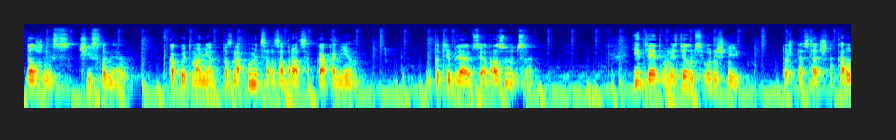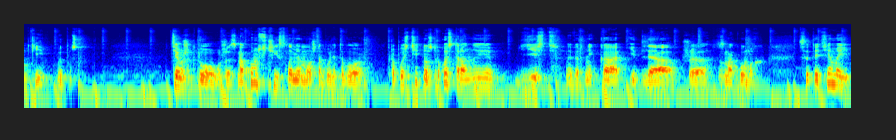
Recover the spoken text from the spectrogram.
должны с числами в какой-то момент познакомиться, разобраться, как они употребляются и образуются. И для этого мы сделаем сегодняшний тоже достаточно короткий выпуск. Тем же, кто уже знаком с числами, можно будет его пропустить, но с другой стороны, есть наверняка и для уже знакомых с этой темой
